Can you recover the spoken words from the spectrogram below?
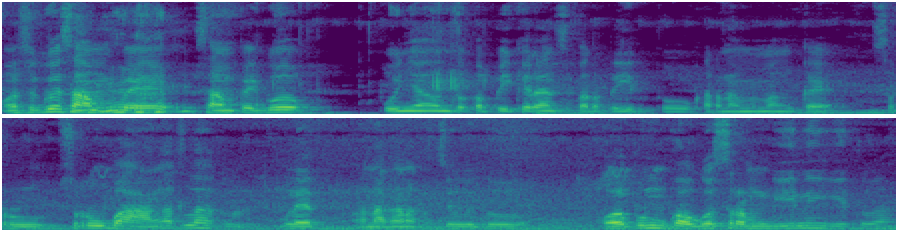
maksud gue sampai sampai gue punya untuk kepikiran seperti itu karena memang kayak seru seru banget lah lihat anak-anak kecil itu. Walaupun muka gue serem gini gitu kan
